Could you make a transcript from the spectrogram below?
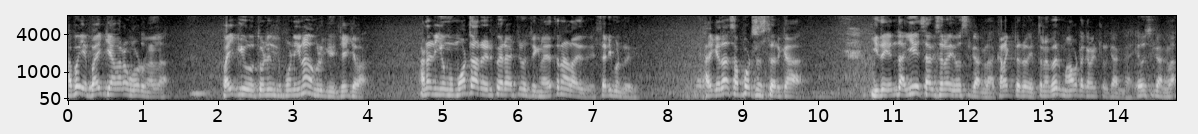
அப்போ என் பைக் வியாபாரம் ஓடும் நல்லா. பைக்கு தொழிலுக்கு போனீங்கன்னா உங்களுக்கு ஜெயிக்கலாம். ஆனால் நீங்கள் உங்கள் மோட்டார் ரிப்பேர் ஆகிடுச்சுன்னு வச்சுக்கலாம் எத்தனை நாள் ஆகுது? சரி பண்ணுறது அதுக்கு ஏதாவது சப்போர்ட் சிஸ்டம் இருக்கா? இதை எந்த ஐஏஎஸ் ஆஃபீஸராக யோசிச்சிருக்காங்களா? கலெக்டர் எத்தனை பேர் மாவட்ட கலெக்டர் இருக்காங்க? யோசிச்சிருக்காங்களா?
